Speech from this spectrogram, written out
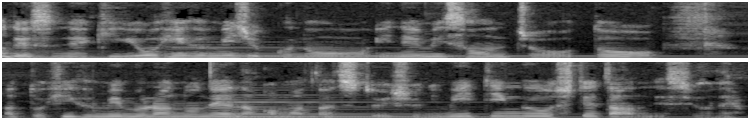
日ですね、企業ひふみ塾の稲見村長と、あとひふみ村のね、仲間たちと一緒にミーティングをしてたんですよね。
